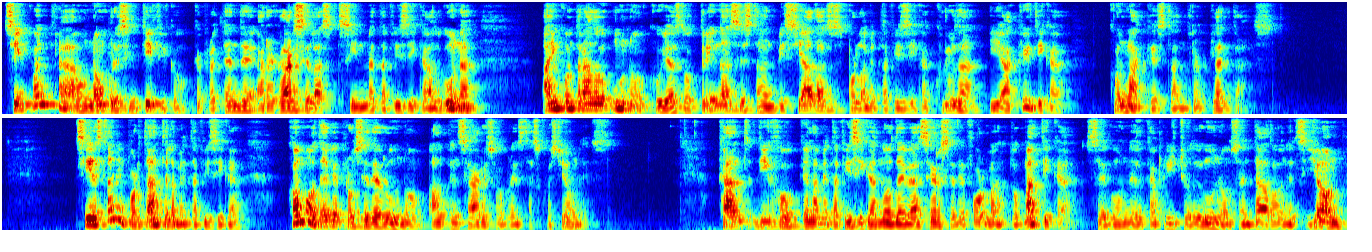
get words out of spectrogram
si encuentra a un hombre científico que pretende arreglárselas sin metafísica alguna, ha encontrado uno cuyas doctrinas están viciadas por la metafísica cruda y acrítica con la que están repletas. Si es tan importante la metafísica, ¿cómo debe proceder uno al pensar sobre estas cuestiones? Kant dijo que la metafísica no debe hacerse de forma dogmática, según el capricho de uno sentado en el sillón,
